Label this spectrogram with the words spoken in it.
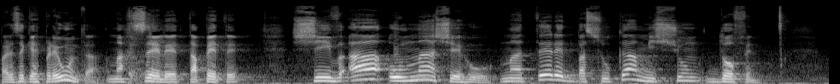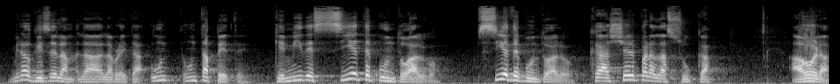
parece que es pregunta. Mahsele, tapete. Shiv'a umashehu materet basuka mishum dofen. Mira lo que dice la, la, la. Un, un tapete que mide 7 punto algo. 7 punto algo. Kasher para la azúcar. Ahora,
